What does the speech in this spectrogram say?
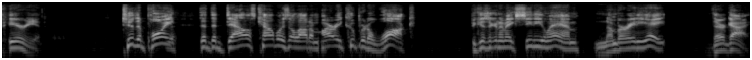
Period. To the point that the Dallas Cowboys allowed Amari Cooper to walk because they're going to make CeeDee Lamb number 88 their guy.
